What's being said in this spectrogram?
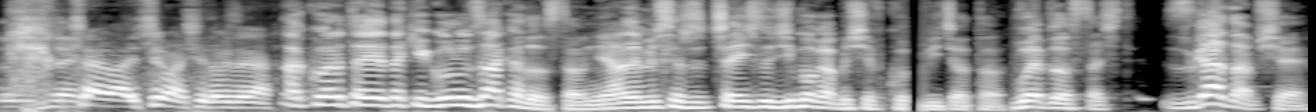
do widzenia. Trzymaj, trzymaj się, do widzenia. Akurat ja takiego luzaka dostał, nie? Ale myślę, że część ludzi mogłaby się wkurwić o to. W łeb dostać. Zgadzam się.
